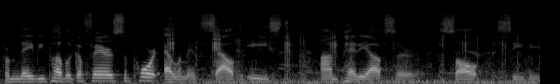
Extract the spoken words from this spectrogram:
From Navy Public Affairs Support Element Southeast, I'm Petty Officer Salt Seavey.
